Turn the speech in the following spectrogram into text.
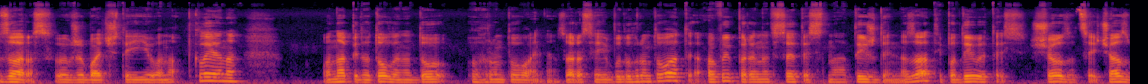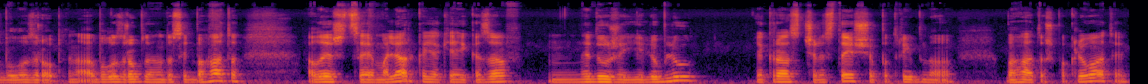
зараз ви вже бачите її, вона обклеєна, вона підготовлена до ґрунтування. Зараз я її буду ґрунтувати, а ви перенесетесь на тиждень назад і подивитесь, що за цей час було зроблено. А було зроблено досить багато. Але ж це малярка, як я і казав, не дуже її люблю, якраз через те, що потрібно багато шпаклювати.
